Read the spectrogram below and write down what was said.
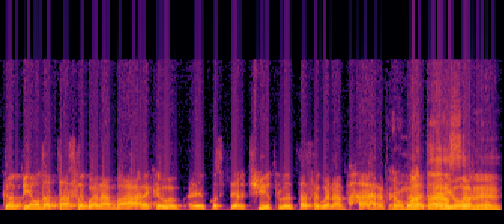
campeão da Taça Guanabara, que eu, eu considero título, a Taça Guanabara. É uma taça, Carioca. né?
